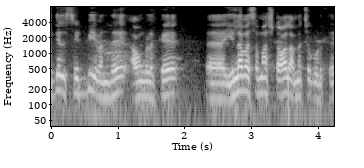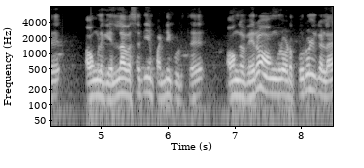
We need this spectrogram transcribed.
இதில் சிட்பி வந்து அவங்களுக்கு இலவசமாக ஸ்டால் அமைச்சு கொடுத்து அவங்களுக்கு எல்லா வசதியும் பண்ணி கொடுத்து அவங்க வெறும் அவங்களோட பொருள்களை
